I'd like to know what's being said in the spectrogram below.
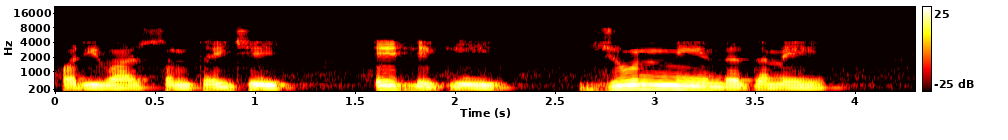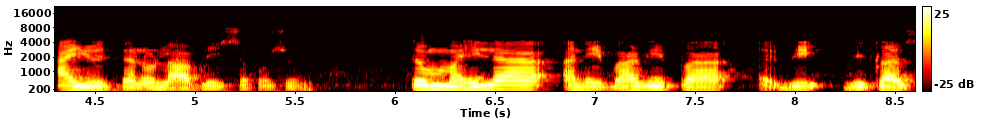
ફરીવાર શરૂ થઈ છે. એટલે કે જૂનની અંદર તમે આ યોજનાનો લાભ લઈ શકો છો. તો મહિલા અને બાળ વિકાસ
